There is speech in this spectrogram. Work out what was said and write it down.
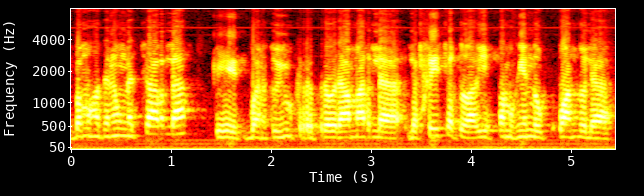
vamos a tener una charla que, bueno, tuvimos que reprogramar la, fecha, todavía estamos viendo cuándo la,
